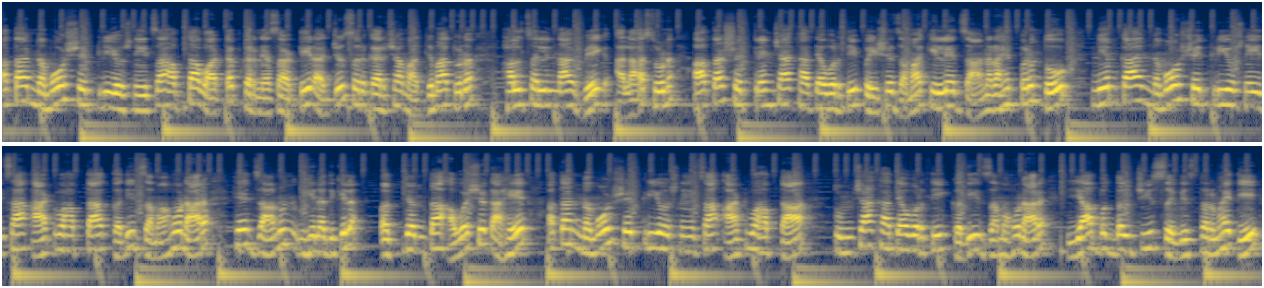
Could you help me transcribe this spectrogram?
आता नमो शेतकरी योजनेचा हप्ता वाटप करण्यासाठी राज्य सरकारच्या माध्यमातून हालचालींना वेग आला असून आता शेतकऱ्यांच्या खात्यावरती पैसे जमा केले जाणार आहेत. परंतु नेमका नमो शेतकरी योजनेचा आठवा हप्ता कधी जमा होणार? हे जाणून घेणं देखील अत्यंत आवश्यक आहे. आता नमो शेतकरी योजनेचा आठवा हप्ता तुमच्या खात्यावरती कधी जमा होणार याबद्दलची सविस्तर माहिती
